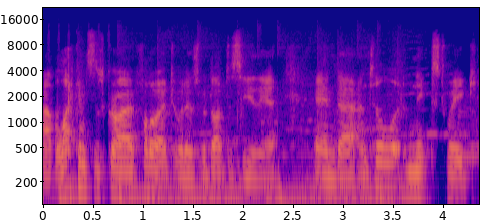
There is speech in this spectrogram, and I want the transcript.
Uh, like and subscribe, follow our Twitters. We'd love to see you there. And uh, until next week,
